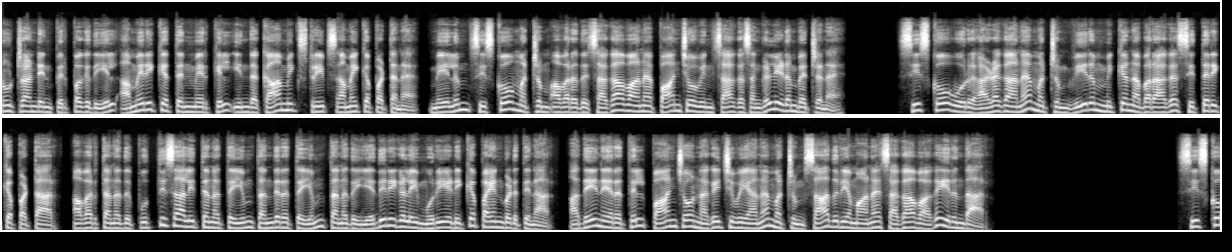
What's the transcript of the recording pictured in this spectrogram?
நூற்றாண்டின் பிற்பகுதியில் அமெரிக்க தென்மேற்கில் இந்த காமிக் ஸ்ட்ரீப்ஸ் அமைக்கப்பட்டன, மேலும் சிஸ்கோ மற்றும் அவரது சகாவான பாஞ்சோவின் சாகசங்கள் இடம்பெற்றன. சிஸ்கோ ஒரு அழகான மற்றும் வீரம் மிக்க நபராக சித்தரிக்கப்பட்டார். அவர் தனது புத்திசாலித்தனத்தையும் தந்திரத்தையும் தனது எதிரிகளை முறியடிக்க பயன்படுத்தினார். அதே நேரத்தில் பாஞ்சோ நகைச்சுவையான மற்றும் சாதுரியமான சகாவாக இருந்தார். சிஸ்கோ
